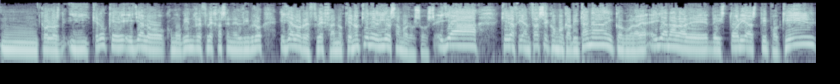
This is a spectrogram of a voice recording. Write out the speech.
Mm, con los y creo que ella lo como bien reflejas en el libro ella lo refleja no que no quiere líos amorosos. Ella quiere afianzarse como capitana y como ella nada de, historias tipo Kirk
